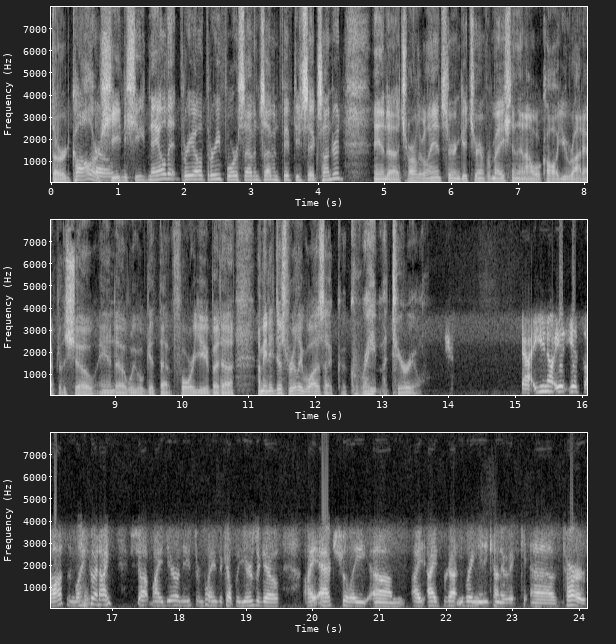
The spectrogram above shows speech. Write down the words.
Third caller, so, she she nailed it 303-477-5600 and uh, Charlie will answer and get your information and I will call you right after the show and uh, we will get that for you. But uh, I mean, it just really was a, a great material. Yeah, you know, it, it's awesome. Like when I shot my deer on the Eastern Plains a couple of years ago, I actually um, I, I'd forgotten to bring any kind of a uh, tarp,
